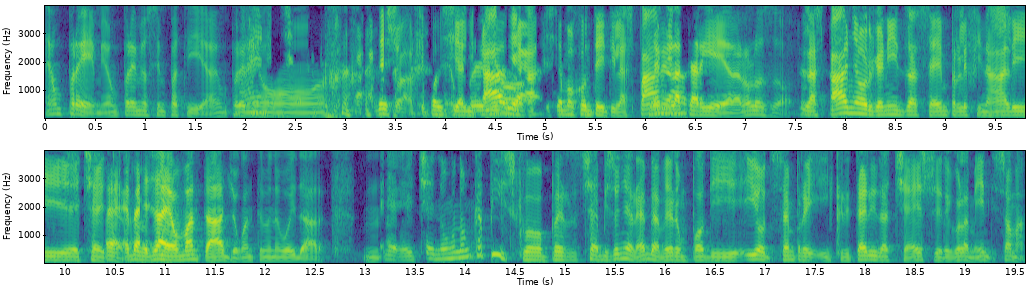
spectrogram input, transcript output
È un premio, è un premio simpatia, è un premio... Eh, adesso che poi sia l'Italia, premio... siamo contenti, la Spagna... la carriera, non lo so. La Spagna organizza sempre le finali, eccetera. Eh, beh, già è un vantaggio, quante me ne vuoi dare? Mm. Eh, cioè, non, non, capisco, per, cioè, bisognerebbe avere un po' di... Io sempre i criteri d'accesso, i regolamenti, insomma,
